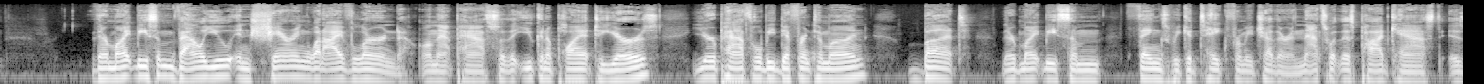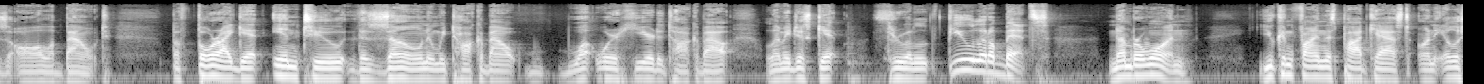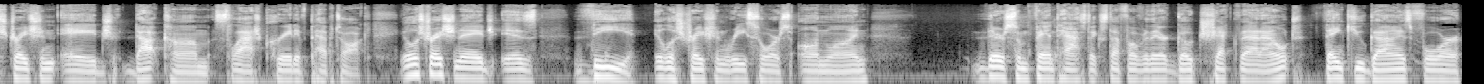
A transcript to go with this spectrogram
there might be some value in sharing what I've learned on that path so that you can apply it to yours. Your path will be different to mine, but there might be some things we could take from each other. And that's what this podcast is all about. Before I get into the zone and we talk about what we're here to talk about, let me just get through a few little bits. Number one, you can find this podcast on illustrationage.com slash creative pep talk. Illustration Age is the illustration resource online. There's some fantastic stuff over there. Go check that out. Thank you guys for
